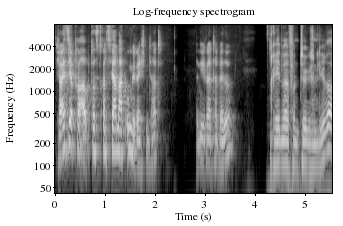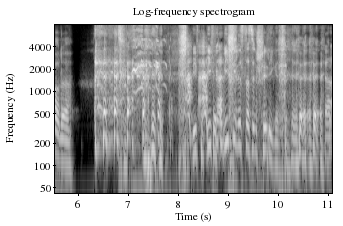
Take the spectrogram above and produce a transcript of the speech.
Ich weiß nicht, ob, ob das Transfermarkt umgerechnet hat in ihrer Tabelle. Reden wir von türkischen Lira oder? Wie, wie, viel, wie viel ist das in Schillingen? Ja.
